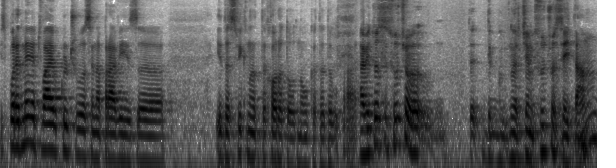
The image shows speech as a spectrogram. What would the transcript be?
И според мен това е ключово да се направи за, и да свикнат хората от науката да го правят. Ами то се случва да, да го наречем, случва се и там,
